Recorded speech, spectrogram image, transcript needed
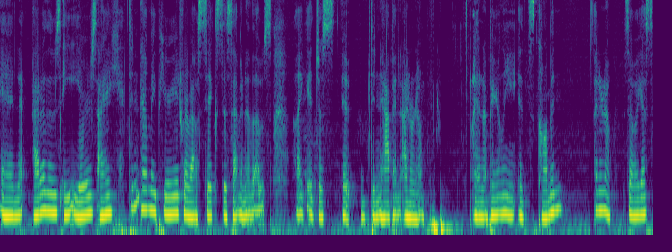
And out of those eight years, I didn't have my period for about six to seven of those. Like, it just, it didn't happen. I don't know. And apparently, it's common I don't know. So I guess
